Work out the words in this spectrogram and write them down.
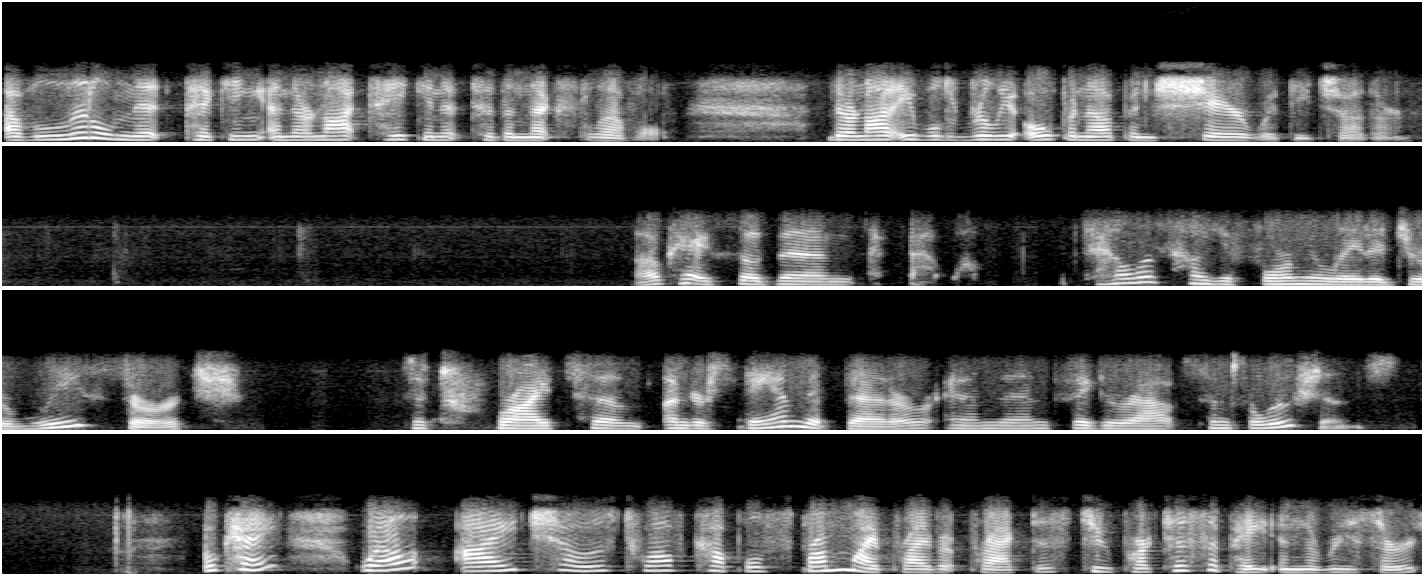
of little nitpicking, and they're not taking it to the next level. They're not able to really open up and share with each other. Okay, so then tell us how you formulated your research to try to understand it better and then figure out some solutions. Okay. Well, I chose 12 couples from my private practice to participate in the research.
